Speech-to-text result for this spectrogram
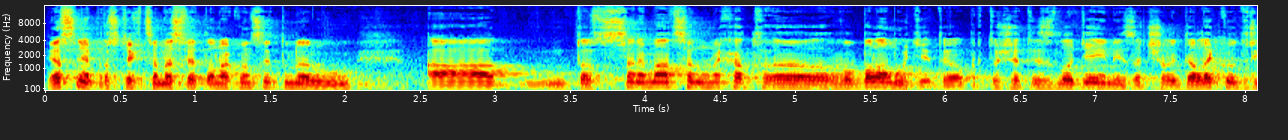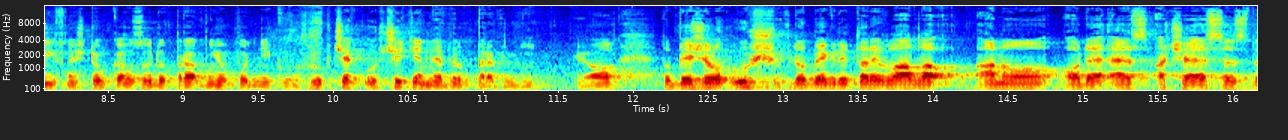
Jasně, prostě chceme světlo na konci tunelů a to se nemá cenu nechat uh, obalamutit, jo? protože ty zlodějiny začaly daleko dřív než tou kauzou dopravního podniku. Hlubček určitě nebyl první. Jo? To běželo už v době, kdy tady vládla ANO, ODS a ČSSD.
